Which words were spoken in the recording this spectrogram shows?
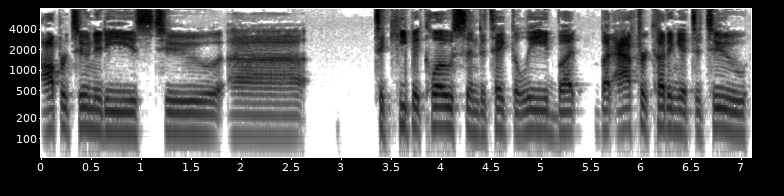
opportunities to uh, to keep it close and to take the lead, but but after cutting it to two,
